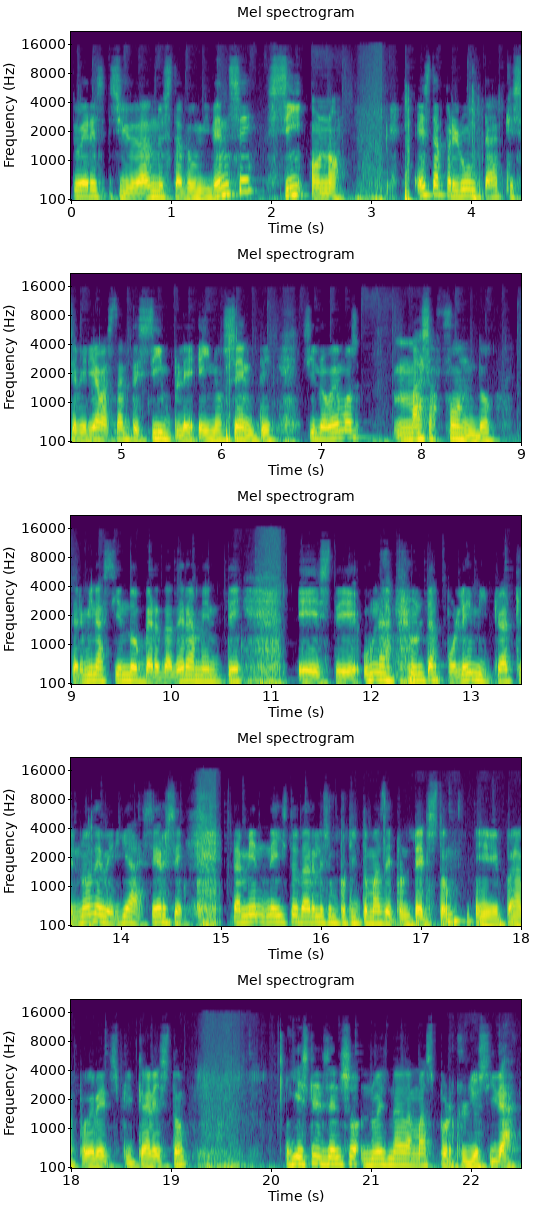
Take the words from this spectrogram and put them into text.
¿tú eres ciudadano estadounidense? ¿Sí o no? Esta pregunta, que se vería bastante simple e inocente, si lo vemos más a fondo, termina siendo verdaderamente este, una pregunta polémica que no debería hacerse. También necesito darles un poquito más de contexto eh, para poder explicar esto. Y es que el censo no es nada más por curiosidad.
